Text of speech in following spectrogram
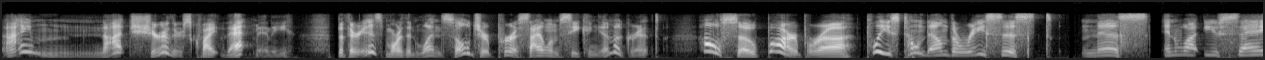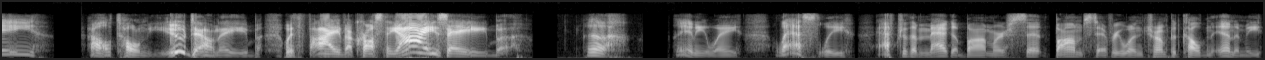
I'm not sure there's quite that many, but there is more than one soldier per asylum seeking immigrant. Also, Barbara, please tone down the racistness in what you say. I'll tone you down, Abe, with five across the eyes, Abe. Ugh. Anyway, lastly, after the MAGA bomber sent bombs to everyone Trump had called an enemy,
